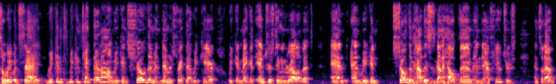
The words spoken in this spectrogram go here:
so we would say we can we can take that on. We can show them and demonstrate that we care. We can make it interesting and relevant, and and we can show them how this is going to help them in their futures. And so that,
